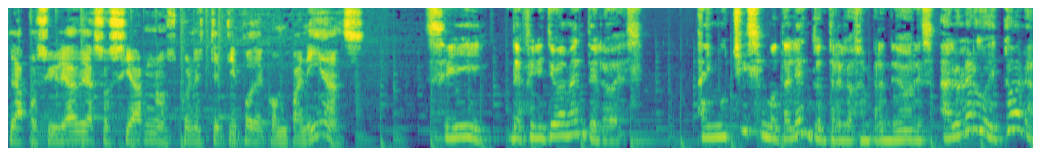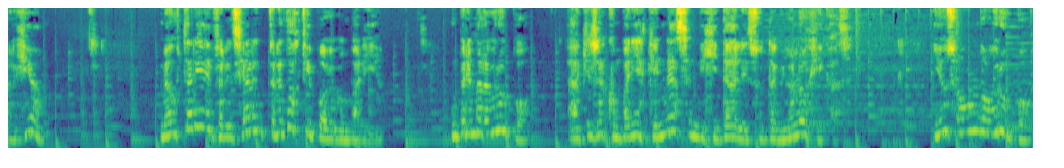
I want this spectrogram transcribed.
la posibilidad de asociarnos con este tipo de compañías? Sí, definitivamente lo es. Hay muchísimo talento entre los emprendedores a lo largo de toda la región. Me gustaría diferenciar entre dos tipos de compañía. Un primer grupo, aquellas compañías que nacen digitales o tecnológicas. Y un segundo grupo,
